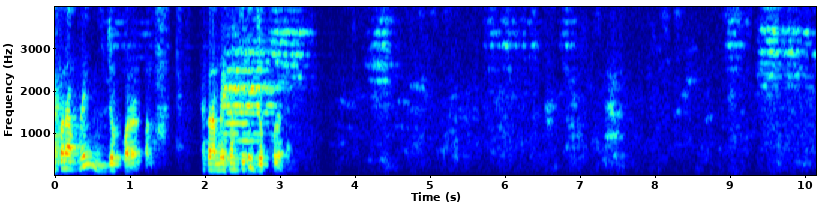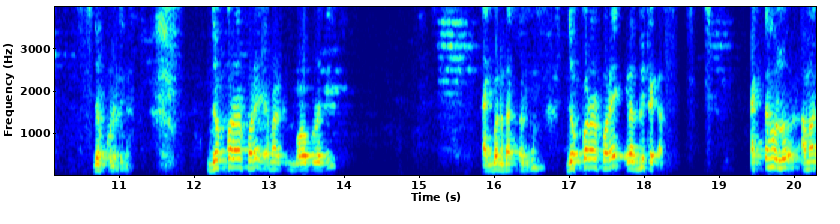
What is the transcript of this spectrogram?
এখন আপনি যোগ করার পালা। এখন আমরা এখান থেকে যোগ করে দেন যোগ করে দিবেন যোগ করার পরে এবার বড় করে দিই। একবার পারবেন যোগ করার পরে এবার দুইটা কাজ। একটা হলো, আমার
